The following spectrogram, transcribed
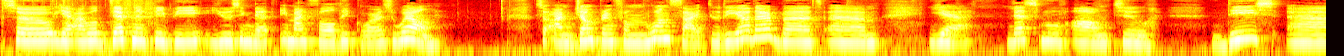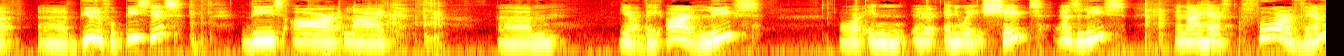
So yeah, I will definitely be using that in my fall decor as well. So I'm jumping from one side to the other, but um, yeah, let's move on to these uh, uh, beautiful pieces. These are like um, yeah, they are leaves or in uh, anyway shaped as leaves. And I have four of them.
